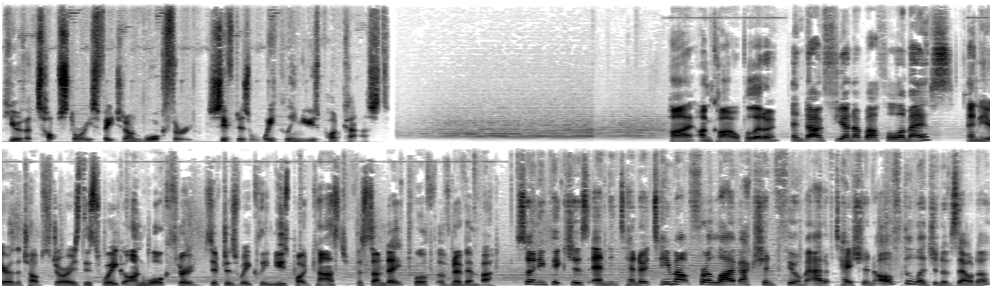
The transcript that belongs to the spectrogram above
here are the top stories featured on Walkthrough, Sifter's weekly news podcast. Hi, I'm Kyle Pauletto. And I'm Fiona Bartholomaeus. And here are the top stories this week on Walkthrough, Sifter's weekly news podcast for Sunday, 12th of November. Sony Pictures and Nintendo team up for a live action film adaptation of The Legend of Zelda.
